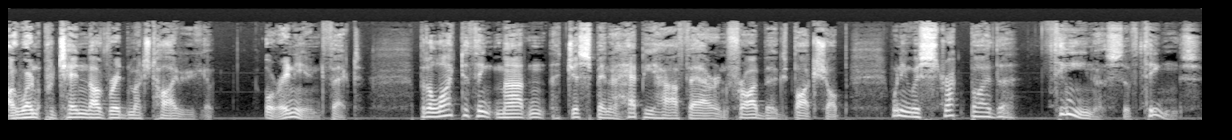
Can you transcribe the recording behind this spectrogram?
I won't pretend I've read much Heidegger, or any, in fact. But I like to think Martin had just spent a happy half hour in Freiburg's bike shop when he was struck by the thinginess of things.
